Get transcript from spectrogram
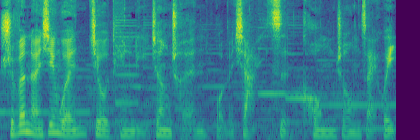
十分暖新闻，就听李正淳。我们下一次空中再会。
